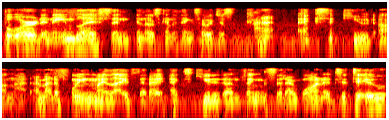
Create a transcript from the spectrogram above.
bored and aimless and, and those kind of things, I would just kind of execute on that. I'm at a point in my life that I executed on things that I wanted to do.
